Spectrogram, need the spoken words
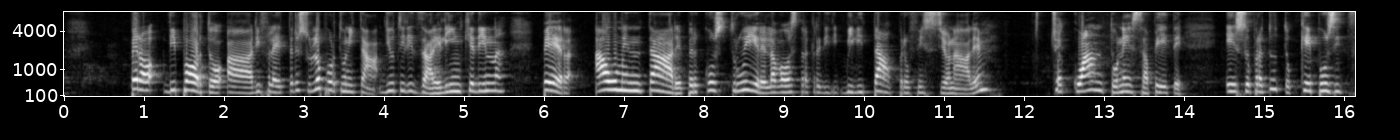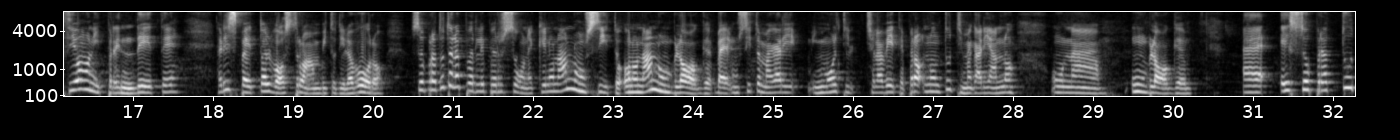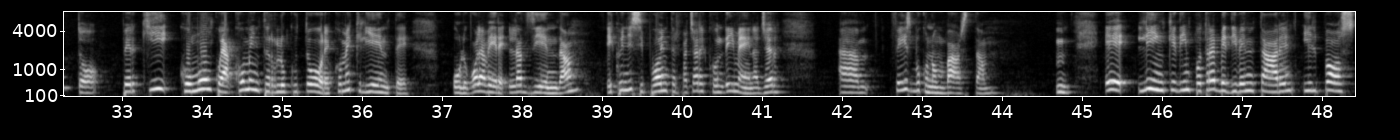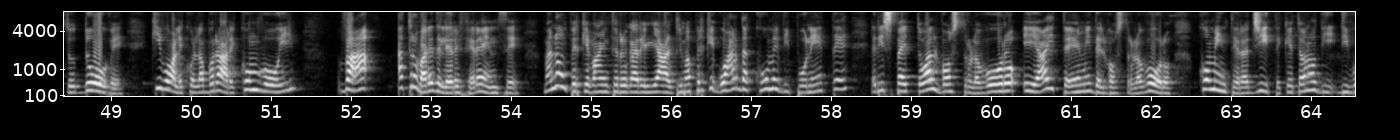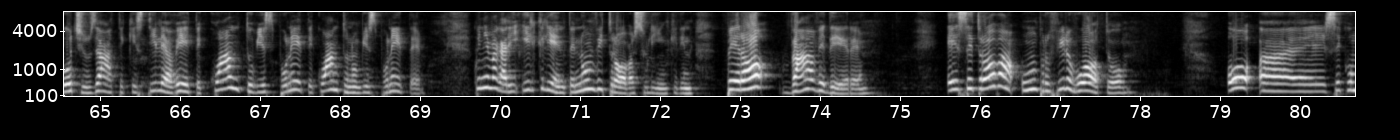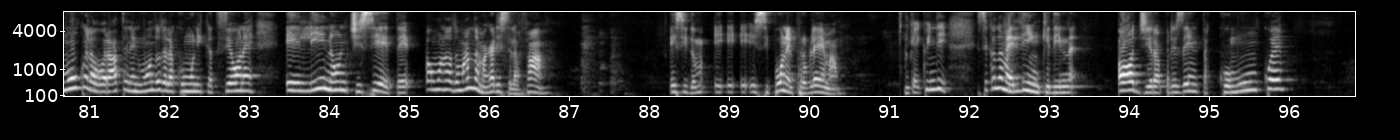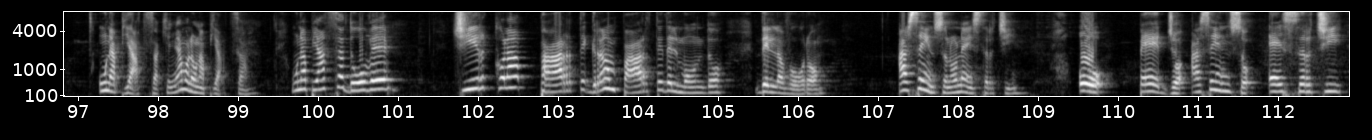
però vi porto a riflettere sull'opportunità di utilizzare LinkedIn per aumentare, per costruire la vostra credibilità professionale, cioè quanto ne sapete e soprattutto che posizioni prendete rispetto al vostro ambito di lavoro soprattutto per le persone che non hanno un sito o non hanno un blog, beh un sito magari in molti ce l'avete, però non tutti magari hanno una, un blog eh, e soprattutto per chi comunque ha come interlocutore, come cliente o lo vuole avere l'azienda e quindi si può interfacciare con dei manager, eh, Facebook non basta. Mm. E LinkedIn potrebbe diventare il posto dove chi vuole collaborare con voi va a trovare delle referenze, ma non perché va a interrogare gli altri, ma perché guarda come vi ponete rispetto al vostro lavoro e ai temi del vostro lavoro, come interagite, che tono di, di voce usate, che stile avete, quanto vi esponete, quanto non vi esponete. Quindi magari il cliente non vi trova su LinkedIn, però va a vedere. E se trova un profilo vuoto, o eh, se comunque lavorate nel mondo della comunicazione e lì non ci siete, una domanda magari se la fa e si, e, e, e si pone il problema. Okay, quindi secondo me LinkedIn oggi rappresenta comunque una piazza, chiamiamola una piazza, una piazza dove circola parte, gran parte del mondo del lavoro. Ha senso non esserci? O peggio, ha senso esserci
